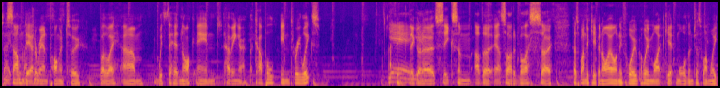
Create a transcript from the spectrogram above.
five, eight, some doubt around Ponga too, by the way, um, with the head knock and having a, a couple in three weeks. I think they're going to seek some other outside advice. So that's one to keep an eye on if Hoy, Hoy might get more than just one week.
